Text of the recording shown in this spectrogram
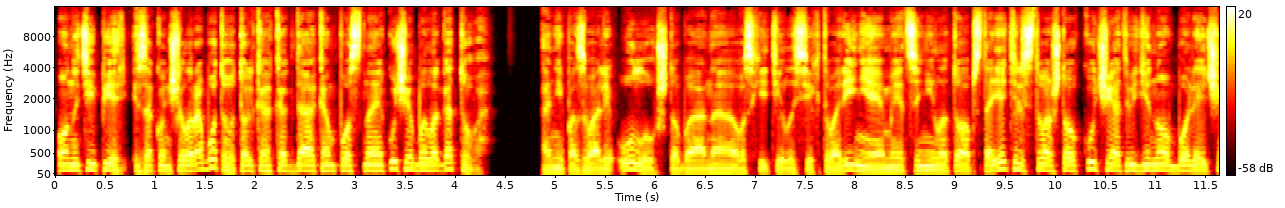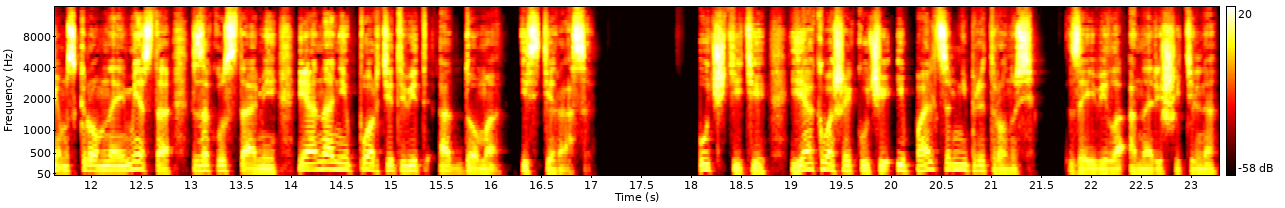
он и теперь закончил работу, только когда компостная куча была готова. Они позвали Улу, чтобы она восхитилась их творением и оценила то обстоятельство, что куче отведено более чем скромное место за кустами, и она не портит вид от дома из террасы. «Учтите, я к вашей куче и пальцем не притронусь», – заявила она решительно.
